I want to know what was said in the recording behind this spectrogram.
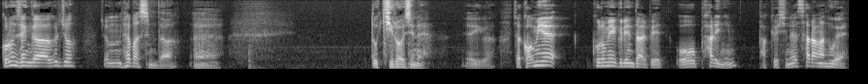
그런 생각을 좀, 좀 해봤습니다. 예. 또 길어지네, 여기가. 자, 거미의 구름이 그린 달빛, 오파리님, 박효신의 사랑한 후에,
